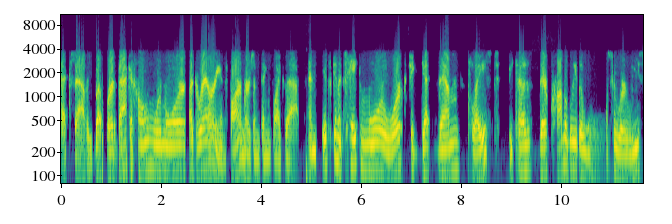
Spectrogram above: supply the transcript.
tech savvy, but we're back at home we're more agrarian, farmers and things like that. And it's going to take more work to get them placed because they're probably the ones who are least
